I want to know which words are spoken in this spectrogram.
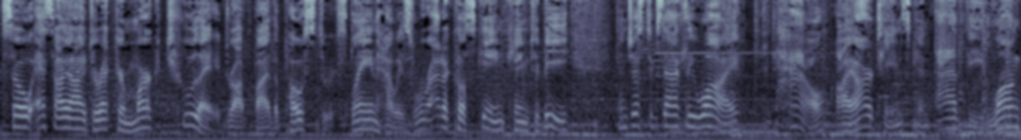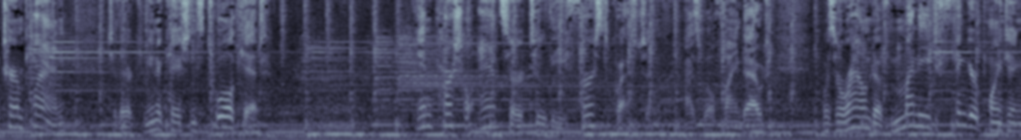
So SII Director Mark Tulay dropped by the post to explain how his radical scheme came to be and just exactly why and how IR teams can add the long-term plan to their communications toolkit. In partial answer to the first question, as we'll find out, was a round of moneyed finger pointing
